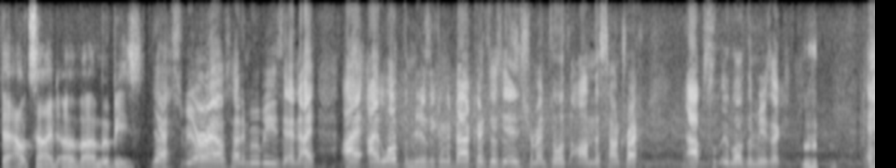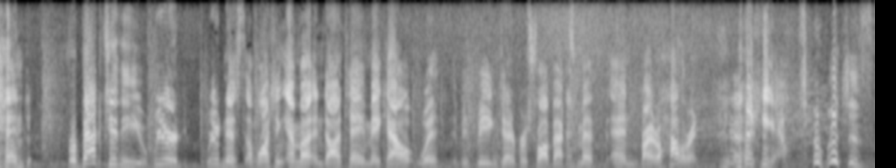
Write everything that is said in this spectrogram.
the outside of uh, Mooby's. Yes, we are outside of Mooby's, and I, I, I love the music in the background. It's just an instrumental. It's on the soundtrack. Absolutely love the music. And we're back to the weird weirdness of watching Emma and Dante make out with it being Jennifer Schwalbach Smith and Brian O'Halloran making out, which is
